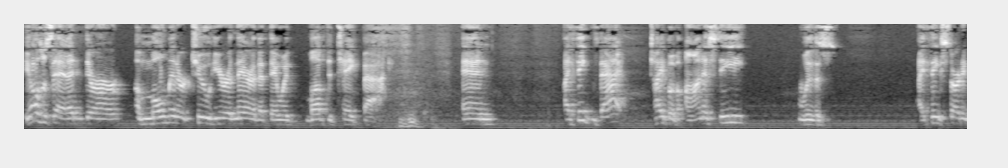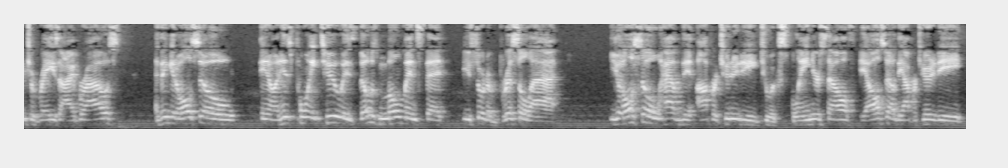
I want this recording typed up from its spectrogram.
He also said there are a moment or two here and there that they would love to take back. and I think that type of honesty was I think starting to raise eyebrows. I think it also you know, and his point too is those moments that you sort of bristle at, you also have the opportunity to explain yourself. You also have the opportunity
